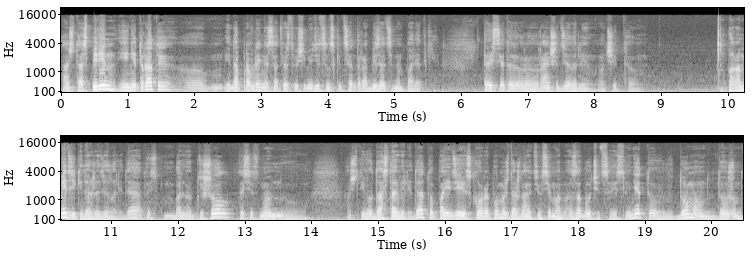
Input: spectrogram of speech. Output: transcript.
значит, аспирин и нитраты э, и направление в соответствующий медицинский центр в обязательном порядке. То есть это раньше делали, значит, э, парамедики даже делали, да, то есть больной пришел, то есть, ну, ну, значит, его доставили, да, то, по идее, скорая помощь должна этим всем озабочиться. Если нет, то дома он должен,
